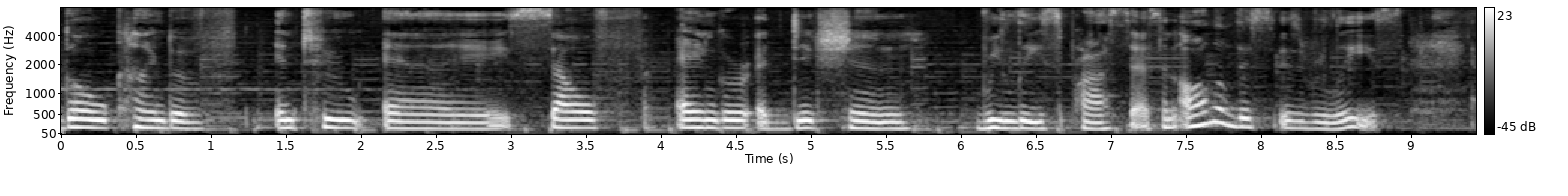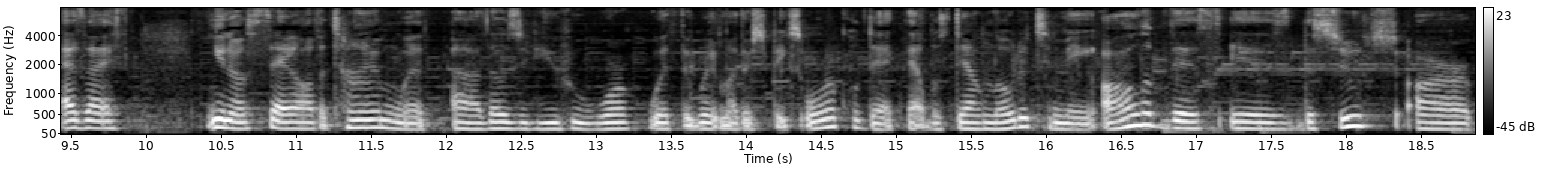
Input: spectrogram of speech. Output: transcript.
go kind of into a self anger addiction release process. And all of this is release. As I you know, say all the time with uh, those of you who work with the Great Mother Speaks Oracle deck that was downloaded to me. All of this is the suits are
